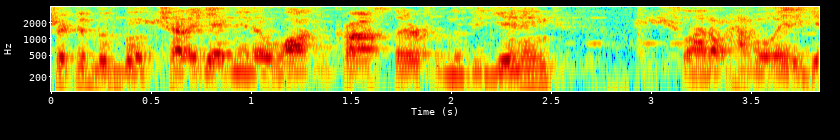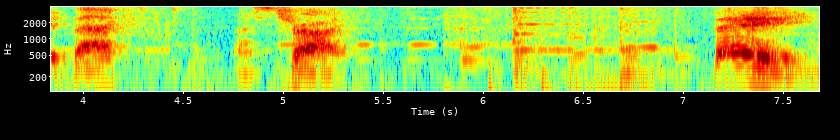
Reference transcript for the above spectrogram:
Trick in the book. Try to get me to walk across there from the beginning so I don't have a way to get back. Nice try. Bang!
